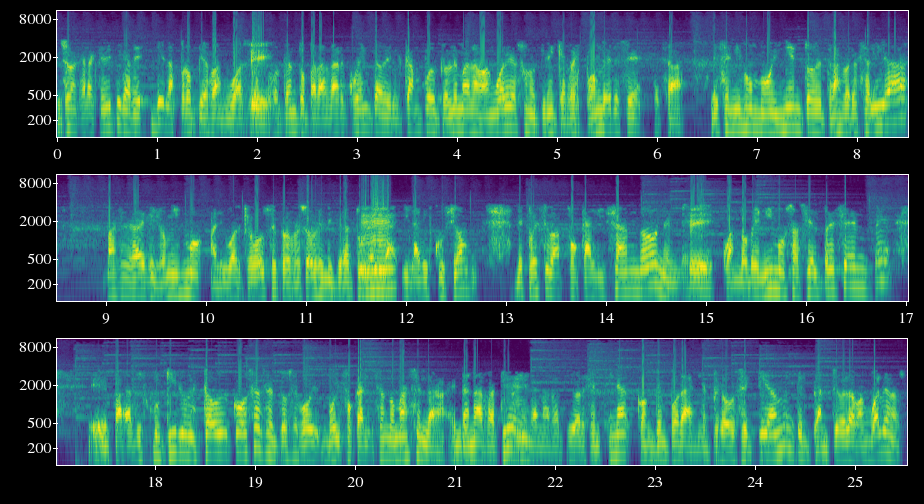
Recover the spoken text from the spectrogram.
es una característica de, las propias vanguardias. Por lo tanto, para dar cuenta del campo de problema de las vanguardias, uno tiene que responder ese, esa, ese mismo movimiento de transversalidad más allá de que yo mismo, al igual que vos, soy profesor de literatura y, la, discusión después se va focalizando en el, cuando venimos hacia el presente eh, para discutir un estado de cosas, entonces voy, voy focalizando más en la, en la narrativa y en la narrativa argentina contemporánea. Pero efectivamente el planteo de la vanguardia nos,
